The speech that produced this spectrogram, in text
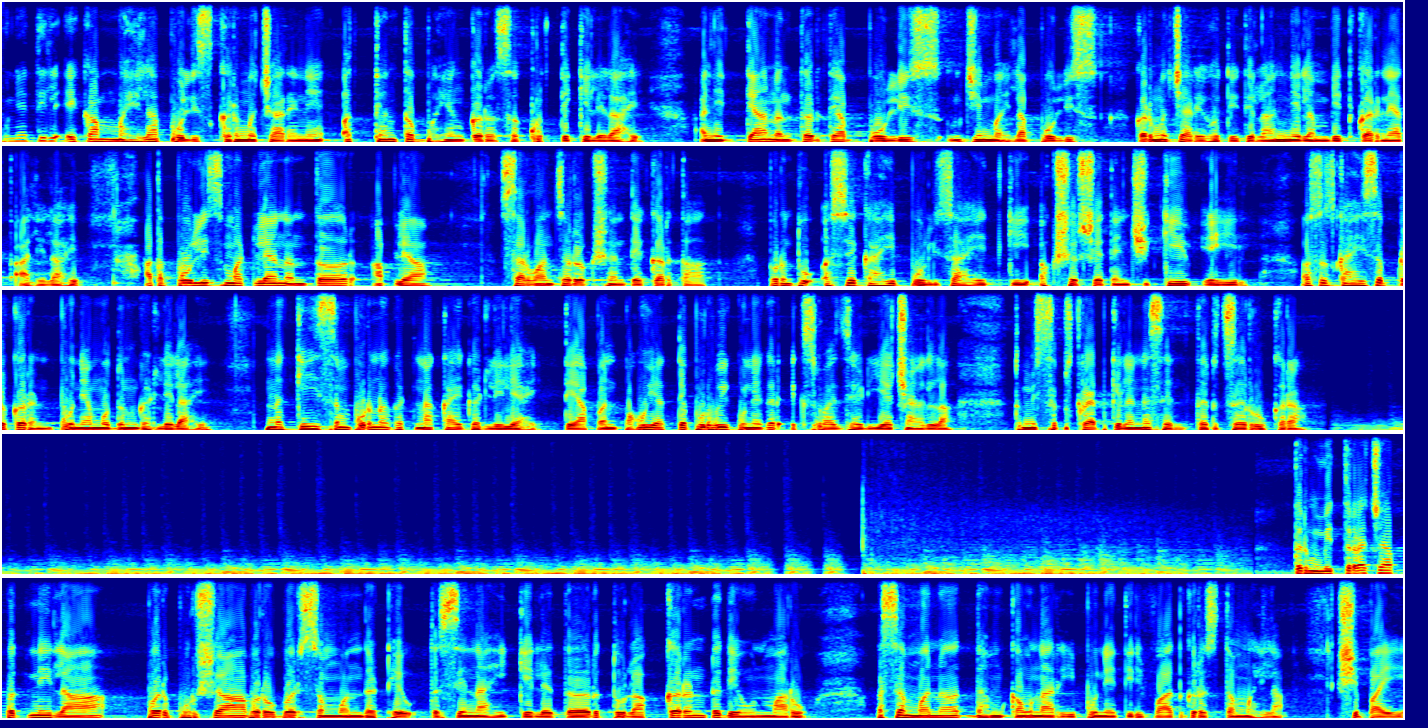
पुण्यातील एका महिला पोलीस कर्मचाऱ्याने अत्यंत भयंकर असं कृत्य केलेलं आहे. आणि त्यानंतर त्या पोलीस जी महिला पोलीस कर्मचारी होती तिला निलंबित करण्यात आलेलं आहे. आता पोलीस म्हटल्यानंतर आपल्या सर्वांचं रक्षण ते करतात. परंतु असे काही पोलीस आहेत की अक्षरशः त्यांची कीव येईल. असंच काहीसं प्रकरण पुण्यामधून घडलेलं आहे. नक्की ही संपूर्ण घटना काय घडलेली आहे ते आपण पाहूयात. त्यापूर्वी गुन्हेगार एक्स वाय झेड या चॅनलला तुम्ही सबस्क्राईब केलं नसेल तर जरूर करा. तर मित्राच्या पत्नीला परपुरुषाबरोबर संबंध ठेव. तसे नाही केले तर तुला करंट देऊन मारू असं म्हणत धमकावणारी पुण्यातील वादग्रस्त महिला शिपाई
